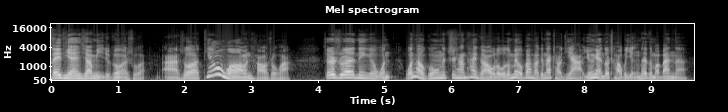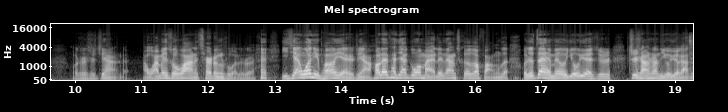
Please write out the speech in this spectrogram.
那天小米就跟我说啊，说掉啊，你好好说话。就是说，那个我我老公的智商太高了，我都没有办法跟他吵架，永远都吵不赢他，怎么办呢？我说是这样的啊，我还没说话呢，欠灯说了说，哼，以前我女朋友也是这样，后来他家给我买了辆车和房子，我就再也没有优越，就是智商上的优越感了。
